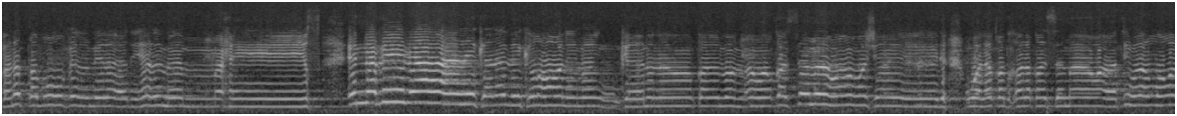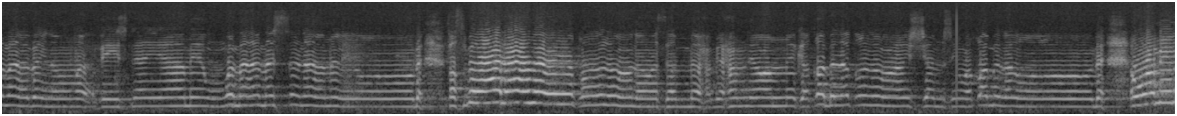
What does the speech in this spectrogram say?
فنقبوا في البلاد هل من محيص. إن في ذلك لذكرى لمن كان له قلب أو ألقى السماء وهو شهيد. ولقد خلق السماوات والأرض وما بينهما في ست أيام وما مسنا من لوب فاصبر على ما يقولون وسبح بحمد ربك قبل طلوع الشمس وقبل الغروب. ومن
